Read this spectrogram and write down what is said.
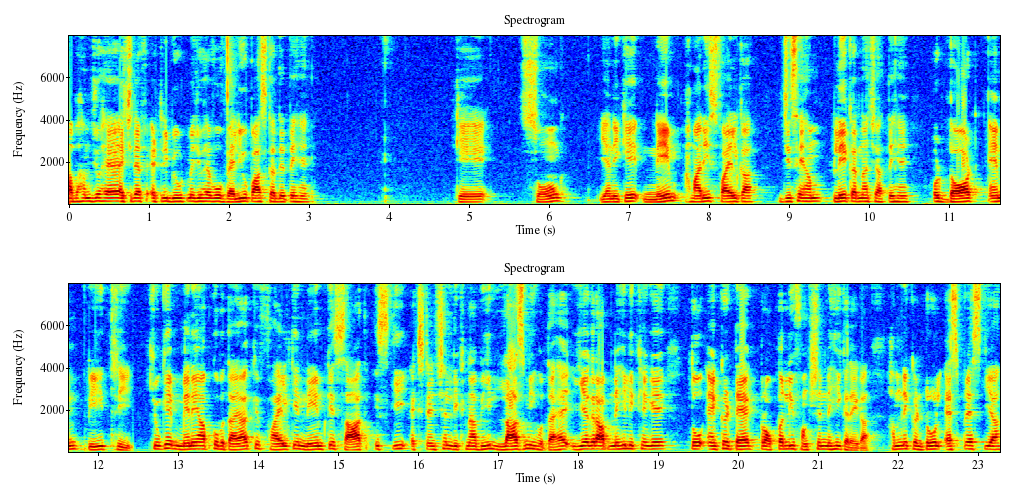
अब हम जो है एच एट्रीब्यूट में जो है वो वैल्यू पास कर देते हैं। कि सॉन्ग यानी कि नेम हमारी इस फ़ाइल का, जिसे हम प्ले करना चाहते हैं, और डॉट एम पी थ्री क्योंकि मैंने आपको बताया कि फ़ाइल के नेम के साथ इसकी एक्सटेंशन लिखना भी लाजमी होता है। ये अगर आप नहीं लिखेंगे तो एंकर टैग प्रॉपरली फ़ंक्शन नहीं करेगा। हमने कंट्रोल एस प्रेस किया।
